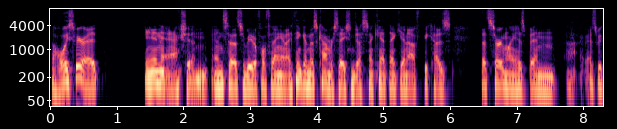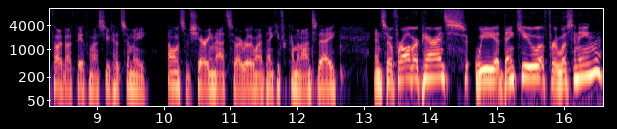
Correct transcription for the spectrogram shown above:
the Holy Spirit, in action. And so it's a beautiful thing. And I think in this conversation, Justin, I can't thank you enough because that certainly has been, uh, as we thought about faithfulness, you've had so many elements of sharing that. So I really want to thank you for coming on today. And so for all of our parents, we thank you for listening.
